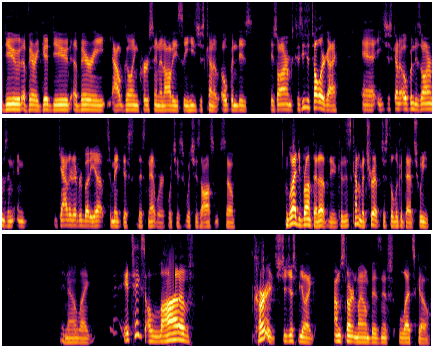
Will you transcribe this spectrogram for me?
dude, a very good dude, a very outgoing person, and obviously he's just kind of opened his his arms because he's a taller guy, and he's just kind of opened his arms and, and gathered everybody up to make this this network, which is which is awesome. So I'm glad you brought that up, dude, because it's kind of a trip just to look at that tweet. You know, like it takes a lot of courage to just be like, I'm starting my own business. Let's go.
